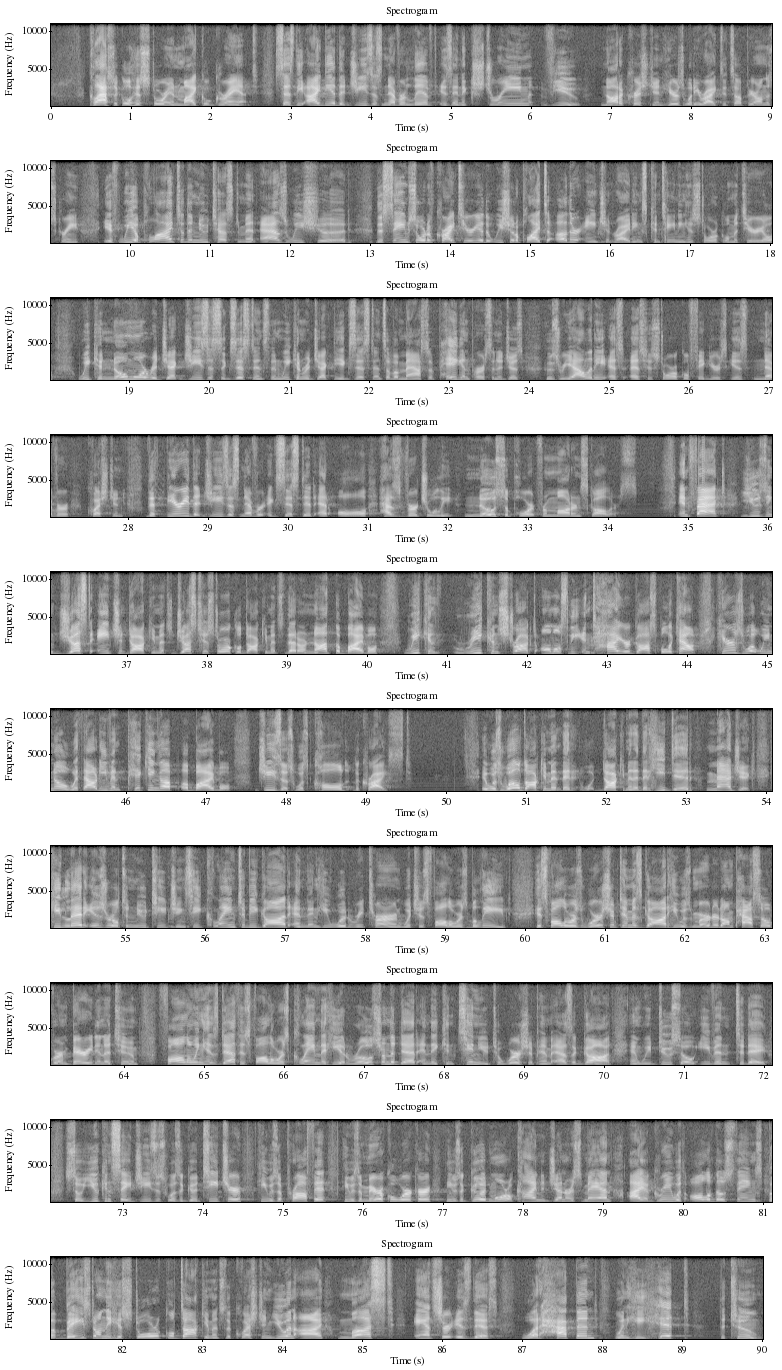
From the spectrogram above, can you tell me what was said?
Classical historian Michael Grant says the idea that Jesus never lived is an extreme view not a Christian, here's what he writes. It's up here on the screen. If we apply to the New Testament, as we should, the same sort of criteria that we should apply to other ancient writings containing historical material, we can no more reject Jesus' existence than we can reject the existence of a mass of pagan personages whose reality as, as historical figures is never questioned. The theory that Jesus never existed at all has virtually no support from modern scholars. In fact, using just ancient documents, just historical documents that are not the Bible, we can reconstruct almost the entire gospel account. Here's what we know without even picking up a Bible Jesus was called the Christ. It was well documented, documented that he did magic. He led Israel to new teachings. He claimed to be God and then he would return, which his followers believed. His followers worshiped him as God. He was murdered on Passover and buried in a tomb. Following his death, his followers claimed that he had rose from the dead and they continued to worship him as a God. And we do so even today. So you can say Jesus was a good teacher, he was a prophet, he was a miracle worker, he was a good, moral, kind, and generous man. I agree with all all of those things, but based on the historical documents, the question you and I must answer is this What happened when he hit the tomb?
